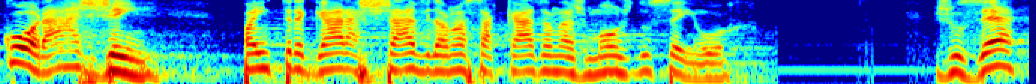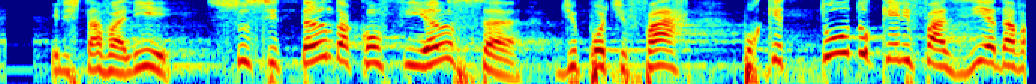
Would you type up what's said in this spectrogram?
coragem para entregar a chave da nossa casa nas mãos do Senhor. José, ele estava ali suscitando a confiança de Potifar, porque tudo o que ele fazia dava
